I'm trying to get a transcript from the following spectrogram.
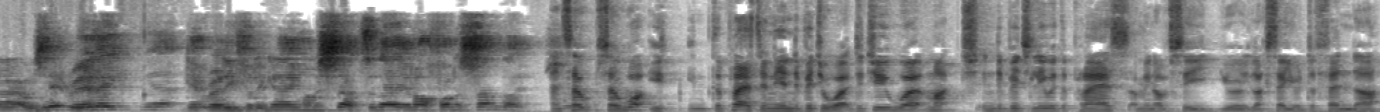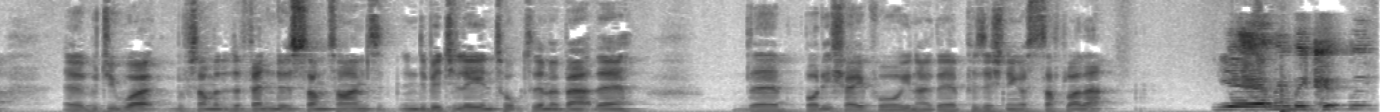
that was it, really. Yeah, get ready for the game on a Saturday and off on a Sunday. And so, so what you the players doing the individual work? Did you work much individually with the players? I mean, obviously, you're like I say, you're a defender. Uh, would you work with some of the defenders sometimes individually and talk to them about their their body shape or you know their positioning or stuff like that? Yeah, I mean we could we,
